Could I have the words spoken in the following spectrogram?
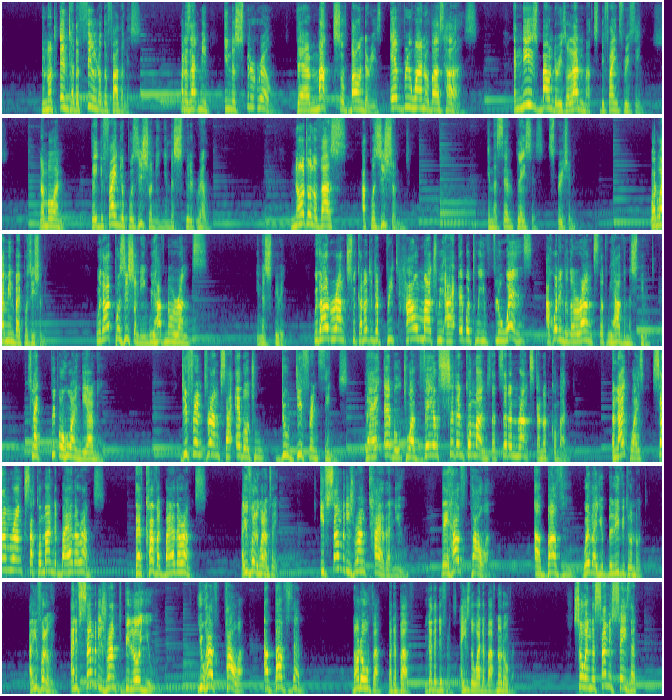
Do not enter the field of the fatherless. What does that mean? In the spirit realm, there are marks of boundaries every one of us has. And these boundaries or landmarks define three things. Number one, they define your positioning in the spirit realm. Not all of us are positioned in the same places spiritually. What do I mean by positioning? Without positioning, we have no ranks in the spirit. Without ranks, we cannot interpret how much we are able to influence according to the ranks that we have in the spirit. It's like people who are in the army. Different ranks are able to do different things. They are able to avail certain commands that certain ranks cannot command. And likewise, some ranks are commanded by other ranks. They're covered by other ranks. Are you following what I'm saying? If somebody's ranked higher than you, they have power above you, whether you believe it or not. Are you following? And if somebody is ranked below you, you have power above them. Not over, but above. You get the difference? I use the word above, not over. So when the psalmist says that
